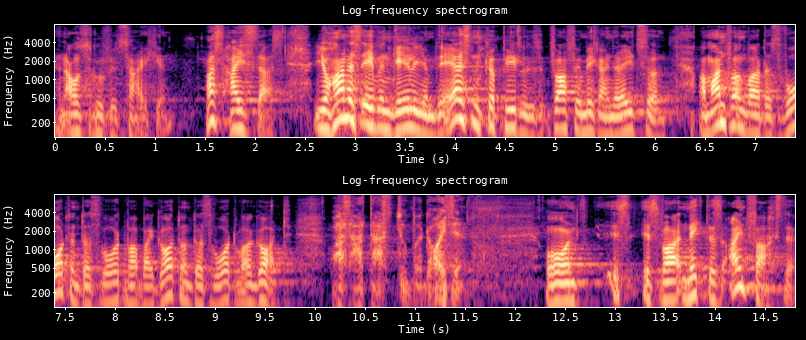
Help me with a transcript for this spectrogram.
Ein Ausrufezeichen. Was heißt das? Johannes Evangelium, der ersten Kapitel, war für mich ein Rätsel. Am Anfang war das Wort und das Wort war bei Gott und das Wort war Gott. Was hat das zu bedeuten? Und es, es war nicht das Einfachste.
